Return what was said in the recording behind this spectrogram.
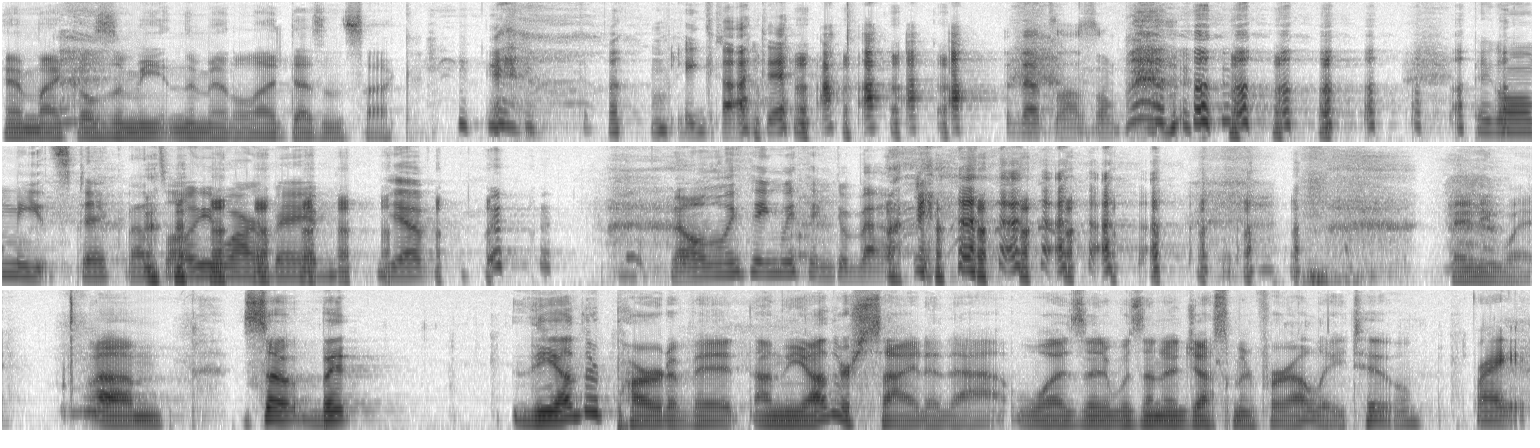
and Michael's the meat in the middle. That doesn't suck. Oh my god, that's awesome. Big old meat stick. That's all you are, babe. Yep. the only thing we think about. anyway um so but the other part of it on the other side of that was it was an adjustment for ellie too Right.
